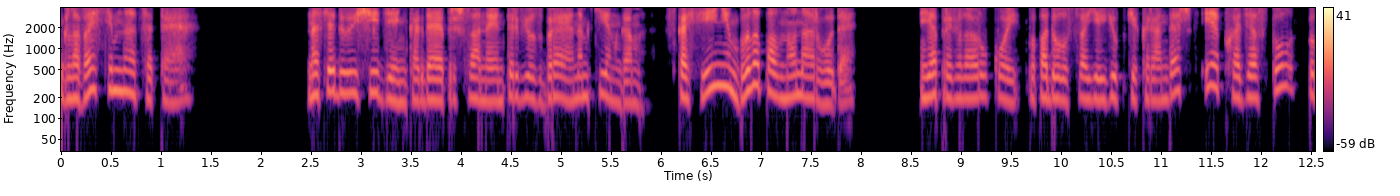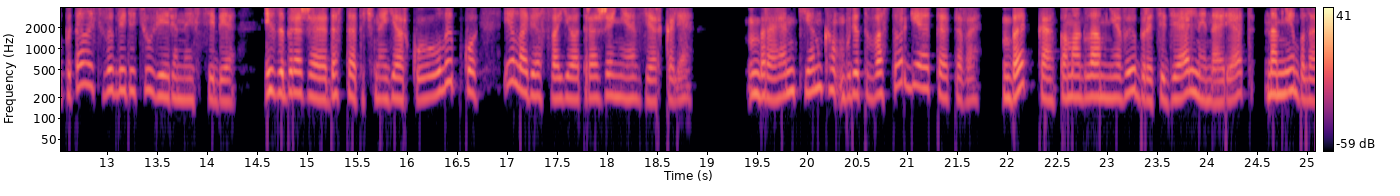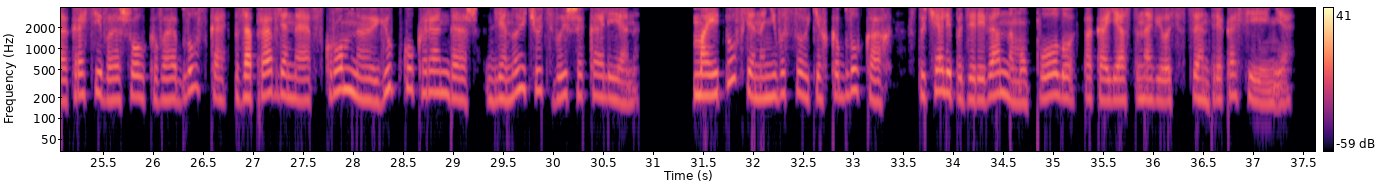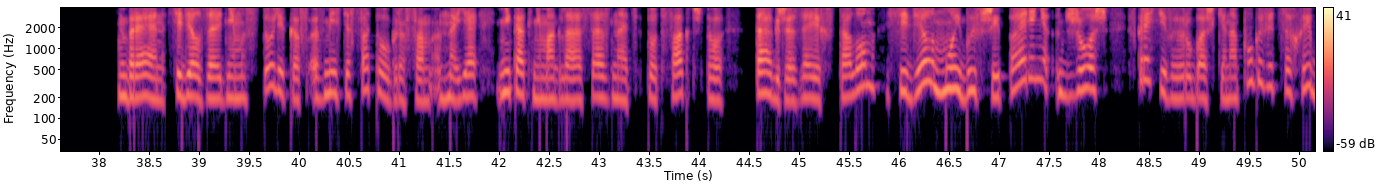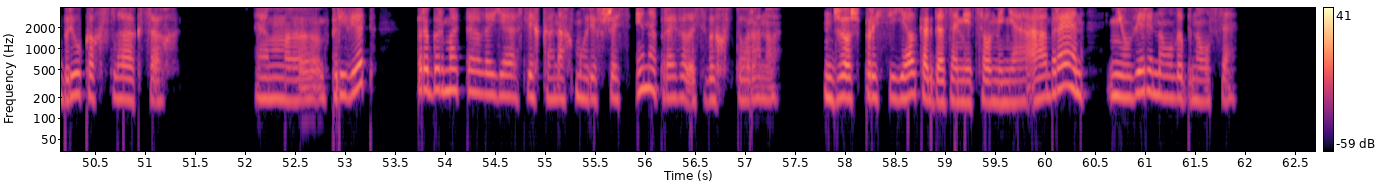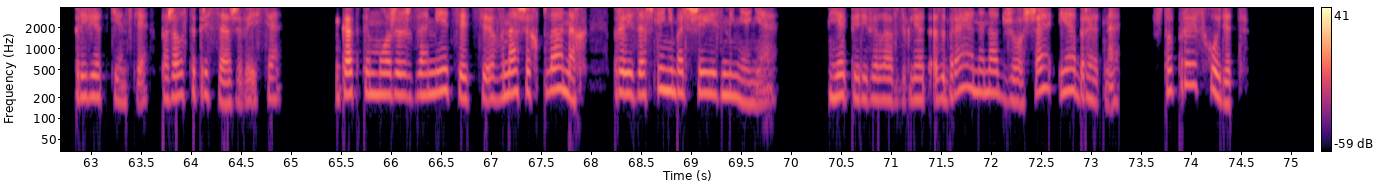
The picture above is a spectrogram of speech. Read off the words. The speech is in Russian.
Глава 17. На следующий день, когда я пришла на интервью с Брайаном Кингом, в кофейне было полно народа. Я провела рукой по подолу своей юбки карандаш и, обходя стол, попыталась выглядеть уверенной в себе, изображая достаточно яркую улыбку и ловя свое отражение в зеркале. Брайан Кинг будет в восторге от этого. Бекка помогла мне выбрать идеальный наряд. На мне была красивая шелковая блузка, заправленная в скромную юбку-карандаш длиной чуть выше колен. Мои туфли на невысоких каблуках стучали по деревянному полу, пока я остановилась в центре кофейни. Брайан сидел за одним из столиков вместе с фотографом, но я никак не могла осознать тот факт, что также за их столом сидел мой бывший парень Джош в красивой рубашке на пуговицах и брюках-слаксах. «Эм, э, привет», — пробормотала я, слегка нахмурившись, и направилась в их сторону. Джош просиял, когда заметил меня, а Брайан неуверенно улыбнулся. «Привет, Кинсли. Пожалуйста, присаживайся. Как ты можешь заметить, в наших планах произошли небольшие изменения». Я перевела взгляд с Брайана на Джоша и обратно. «Что происходит?»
